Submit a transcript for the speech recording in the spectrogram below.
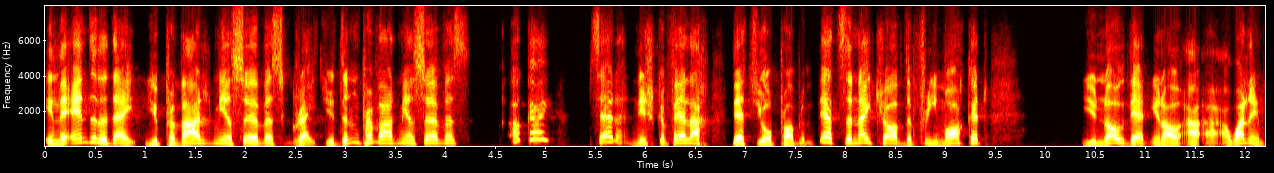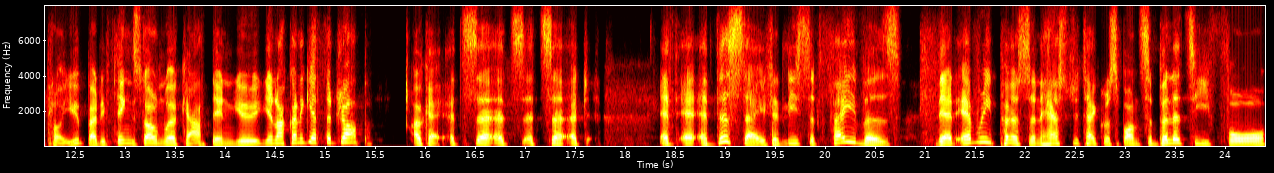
In the end of the day, you provided me a service, great. You didn't provide me a service, okay, said nishkafelach, that's your problem. That's the nature of the free market. You know that, you know, I, I want to employ you, but if things don't work out, then you, you're not going to get the job. Okay, it's uh, it's it's uh, at, at, at this stage, at least, it favors that every person has to take responsibility for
